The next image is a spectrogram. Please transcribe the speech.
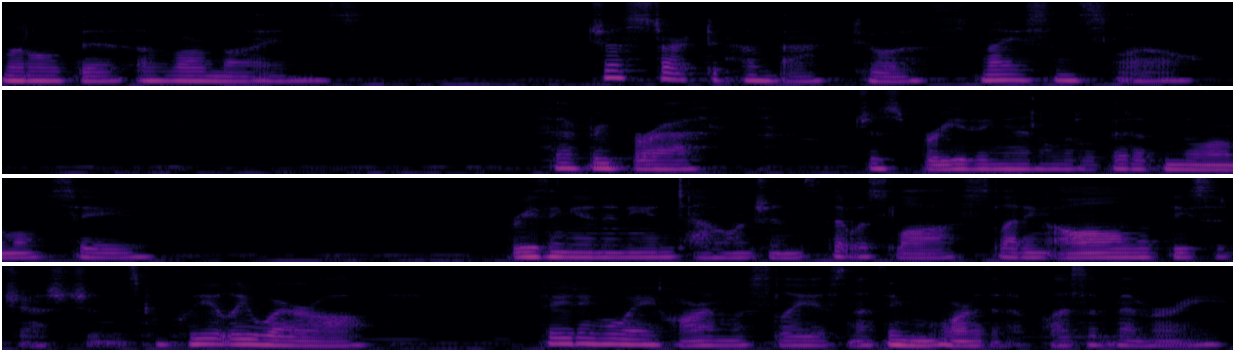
little bit of our minds just start to come back to us nice and slow. With every breath, just breathing in a little bit of normalcy. Breathing in any intelligence that was lost, letting all of these suggestions completely wear off fading away harmlessly is nothing more than a pleasant memory.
